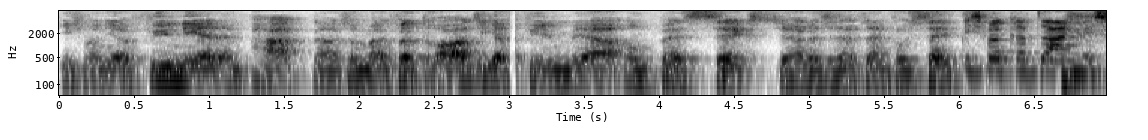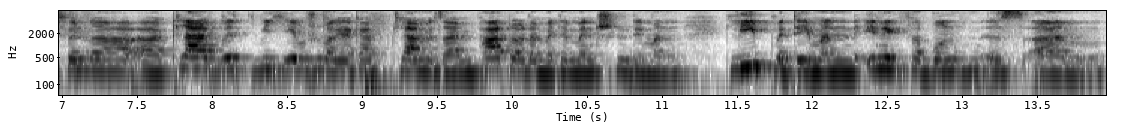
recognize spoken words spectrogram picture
ist man ja viel näher dem Partner, also man vertraut sich ja viel mehr und bei Sex, ja, das ist halt einfach Sex. Ich wollte gerade sagen, ich finde, äh, klar, wie ich eben schon mal gesagt habe, klar mit seinem Partner oder mit dem Menschen, den man liebt, mit dem man innig verbunden ist, ähm,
